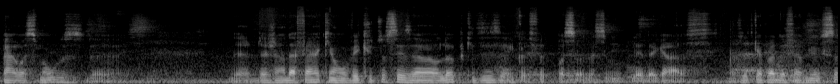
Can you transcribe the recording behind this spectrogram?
par osmose de, gens d'affaires qui ont vécu toutes ces heures-là et qui disent Écoute, faites pas ça, s'il vous plaît, de grâce. Vous êtes capable de faire mieux que ça.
